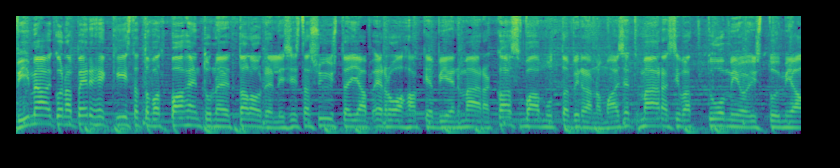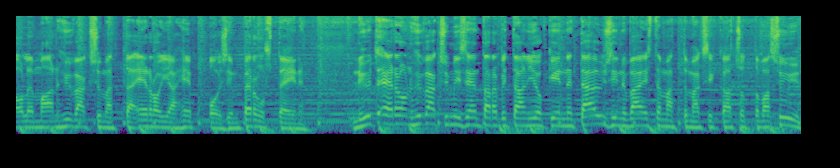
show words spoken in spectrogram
Viime aikoina perhekiistat ovat pahentuneet taloudellisista syistä ja eroa hakevien määrä kasvaa, mutta viranomaiset määräsivät tuomioistuimia olemaan hyväksymättä eroja heppoisin perustein. Nyt eron hyväksymiseen tarvitaan jokin täysin väistämättömäksi katsottava syy.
